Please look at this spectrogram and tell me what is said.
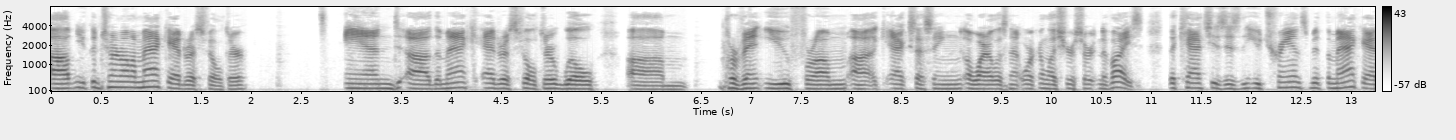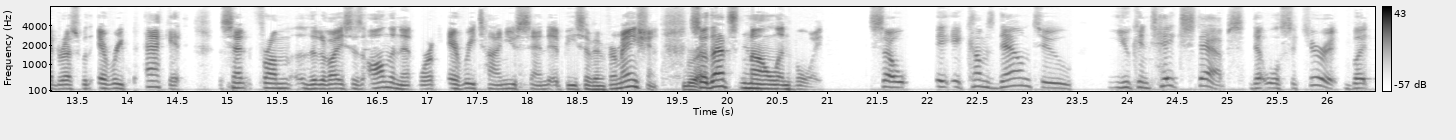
Uh, you can turn on a MAC address filter, and uh, the MAC address filter will um, prevent you from uh, accessing a wireless network unless you're a certain device. The catch is, is that you transmit the MAC address with every packet sent from the devices on the network every time you send a piece of information. So that's null and void. So it, it comes down to you can take steps that will secure it, but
